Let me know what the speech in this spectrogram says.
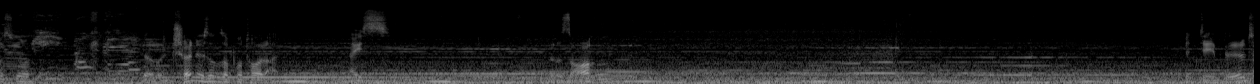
ausführen. Ja, und schon ist unser Portal an. Nice. Ich würde sagen. Dem Bild.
